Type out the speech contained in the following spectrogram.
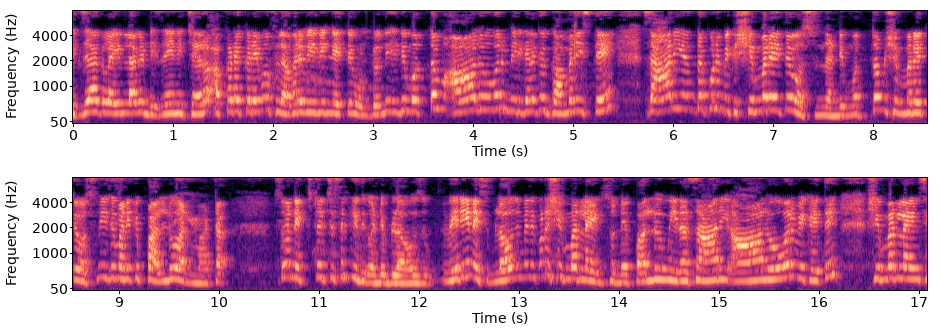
జిగ్జాగ్ లైన్ లాగా డిజైన్ ఇచ్చారు. అక్కడక్కడేమో ఫ్లవర్ వీవింగ్ అయితే ఉంటుంది. ఇది మొత్తం ఆల్ ఓవర్ మీరు కనుక గమనిస్తే సారీ అంతా కూడా మీకు షిమ్మర్ అయితే వస్తుందండి మొత్తం షిమ్మర్ అయితే వస్తుంది. ఇది మనకి పళ్ళు అన్నమాట. సో నెక్స్ట్ వచ్చేసరికి ఇదిగోండి బ్లౌజ్. వెరీ నైస్ బ్లౌజ్ మీద కూడా షిమ్మర్ లైన్స్ ఉన్నాయి. పళ్ళు మీద సారీ ఆల్ ఓవర్ మీకైతే shimmer lines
